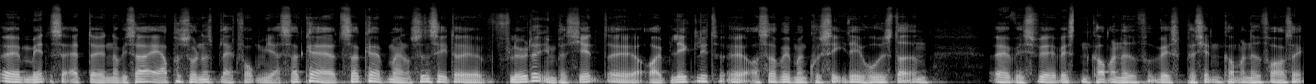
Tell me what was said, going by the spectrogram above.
øh, mens at øh, når vi så er på sundhedsplatformen, ja, så kan, så kan man jo sådan set øh, flytte en patient øh, øjeblikkeligt, øh, og så vil man kunne se det i hovedstaden, øh, hvis, øh, hvis, den kommer ned, hvis patienten kommer ned fra os af.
